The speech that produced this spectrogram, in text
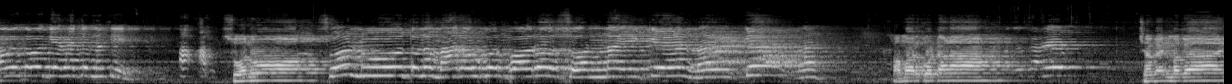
હવે તો ગેરહાજર નથી. સોનો. સોનું તને મારા ઉપર ભરોસો નહીં કે નહીં કે અમર કોટાણા. છગન મગન.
